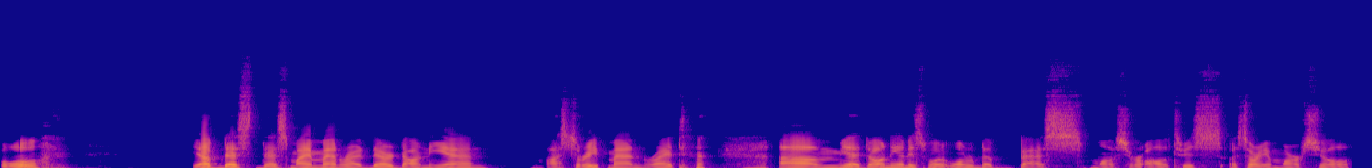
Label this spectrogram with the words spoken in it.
cool. Yep, that's that's my man right there, Donnie Yen, Master Ip Man, right? um, yeah, Donnie Yen is one, one of the best martial artists. Uh, sorry, martial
